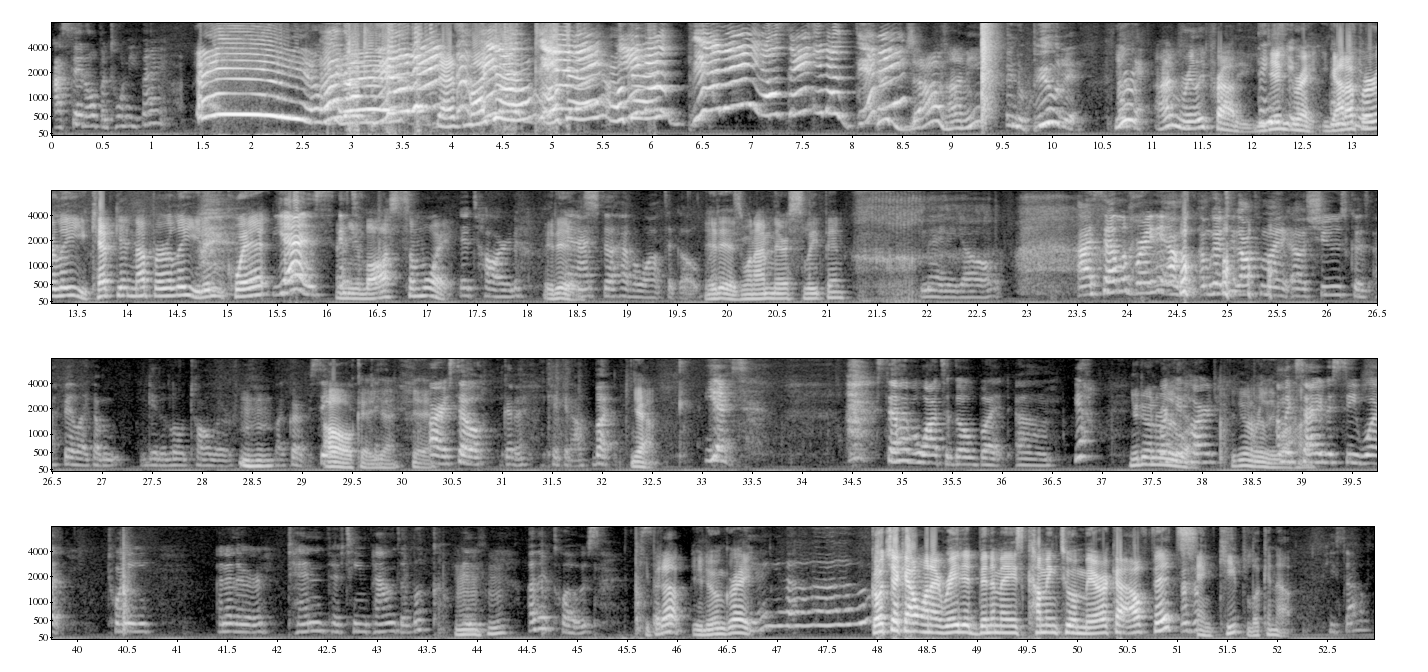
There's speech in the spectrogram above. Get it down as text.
I said over twenty pounds. Hey! In Okay. the building? That's my In girl. the building? Okay, okay. In the building. You know what I'm saying? In the building. Good job, honey. In the building. You're, Okay. I'm really proud of you. You Thank did you. great. You got up you. early. You kept getting up early. You didn't quit. Yes. And you lost some weight. it's hard. It is. And I still have a while to go. It is. When I'm there sleeping. Man, y'all. I celebrated. I'm, I'm gonna take off my uh, shoes because I feel like I'm getting a little taller. Mm-hmm. Like, uh, see? Oh, okay. Yeah. Yeah. All right, so gonna kick it off, but Yeah. yes, still have a while to go. But um, yeah, You're doing really Working well. hard. You're doing really I'm well. hon. excited to see what 20, another 10, 15 pounds of look in Mhm. other clothes. Keep it up. You're doing great. Yeah, yeah. Go check out when I rated Bename's Coming to America outfits Uh-huh. and keep looking up. Peace out.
